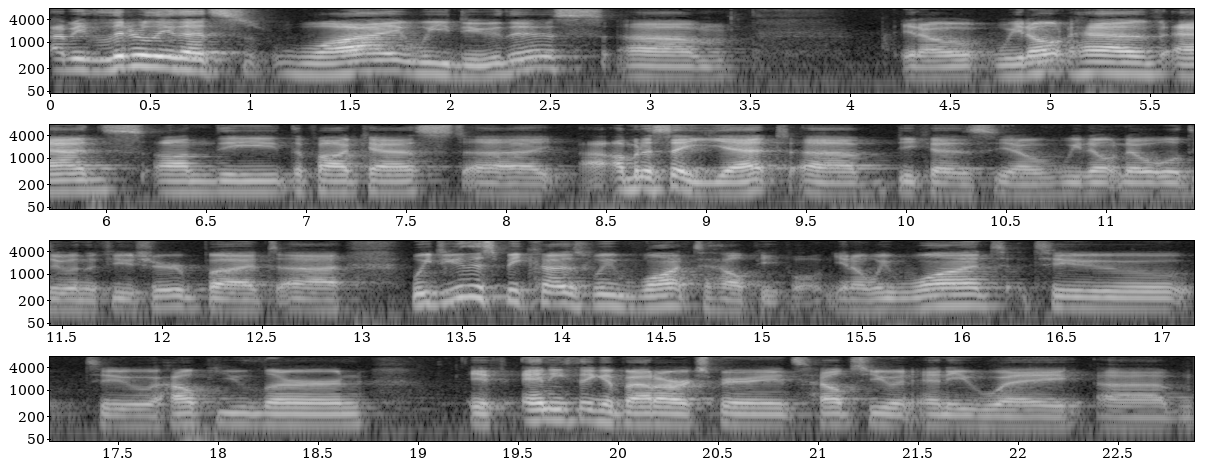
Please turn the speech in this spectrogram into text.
I mean, literally, that's why we do this. Um, you know, we don't have ads on the the podcast. Uh, I'm going to say yet uh, because you know we don't know what we'll do in the future. But uh, we do this because we want to help people. You know, we want to to help you learn. If anything about our experience helps you in any way, um,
